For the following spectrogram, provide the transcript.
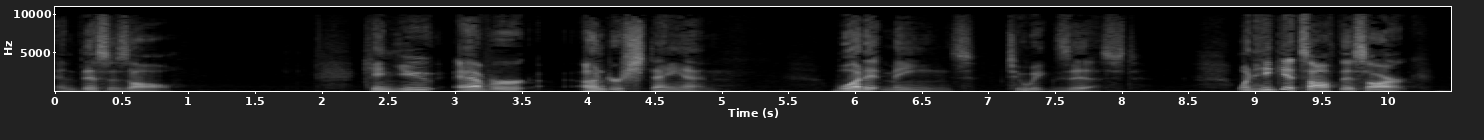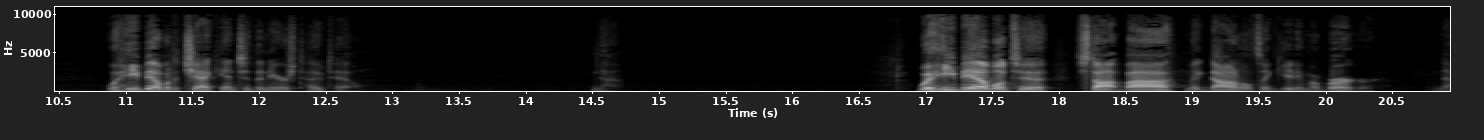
and this is all. Can you ever understand what it means to exist. When he gets off this ark, will he be able to check into the nearest hotel? No. Will he be able to stop by McDonald's and get him a burger? No.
